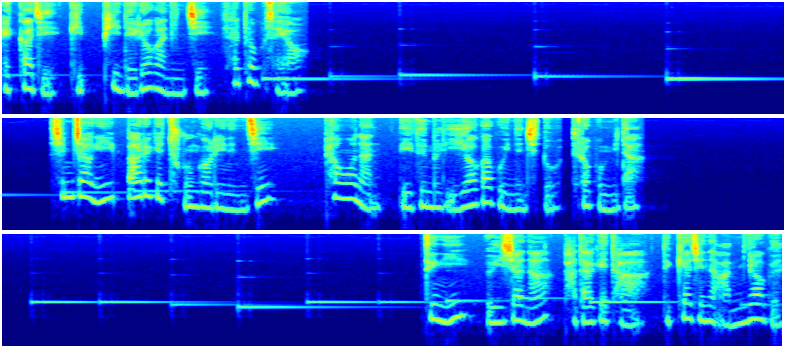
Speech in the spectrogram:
배까지 깊이 내려가는지 살펴보세요. 심장이 빠르게 두근거리는지 평온한 리듬을 이어가고 있는지도 들어봅니다. 등이 의자나 바닥에 닿아 느껴지는 압력을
